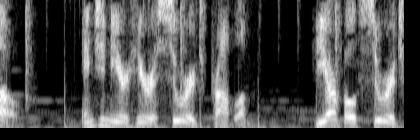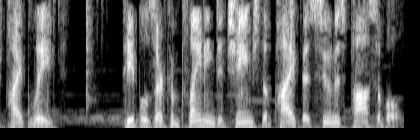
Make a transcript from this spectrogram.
Hello. Engineer here a sewerage problem. Here both sewerage pipe leaked. Peoples are complaining to change the pipe as soon as possible.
